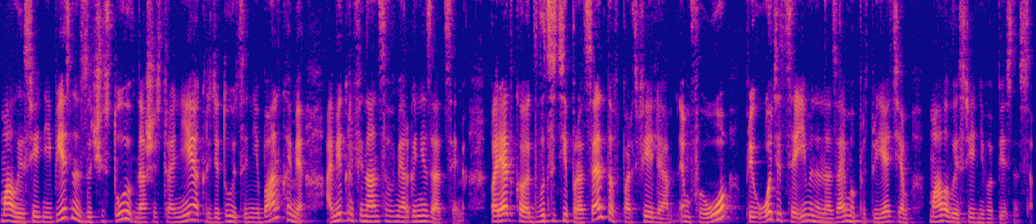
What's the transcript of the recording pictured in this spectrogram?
малый и средний бизнес зачастую в нашей стране кредитуется не банками, а микрофинансовыми организациями. Порядка 20% портфеля МФО приходится именно на займы предприятиям малого и среднего бизнеса.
